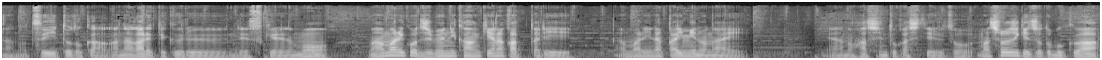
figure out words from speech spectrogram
あのツイートとかが流れてくるんですけれども、まあ、あんまりこう自分に関係なかったりあんまりなんか意味のないあの発信とかしていると、まあ、正直ちょっと僕は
